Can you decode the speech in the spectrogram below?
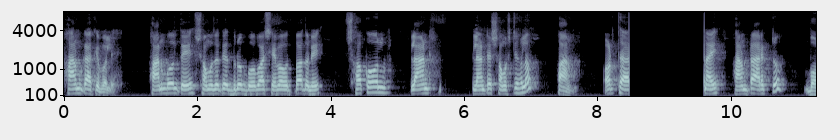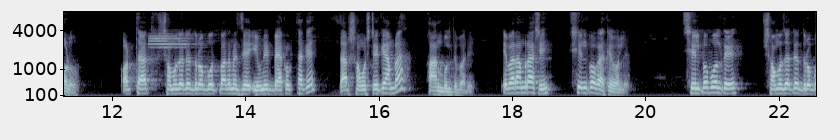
ফার্ম কাকে বলে। ফার্ম বলতে সমজাতীয় দ্রব্য বা সেবা উৎপাদনে সকল প্লান্ট প্লান্টের সমষ্টি হলো ফার্ম অর্থাৎ ফার্মটা আরেকটু বড়। অর্থাৎ সমজাতীয় দ্রব্য উৎপাদনের যে ইউনিট বা একক থাকে, তার সমষ্টিকে আমরা ফার্ম বলতে পারি। এবার আমরা আসি শিল্প কাকে বলে? শিল্প বলতে সমজাতীয় দ্রব্য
